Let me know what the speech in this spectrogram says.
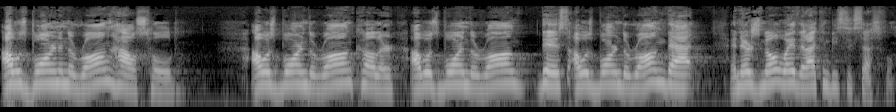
I was born in the wrong household. I was born the wrong color. I was born the wrong this. I was born the wrong that. And there's no way that I can be successful.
